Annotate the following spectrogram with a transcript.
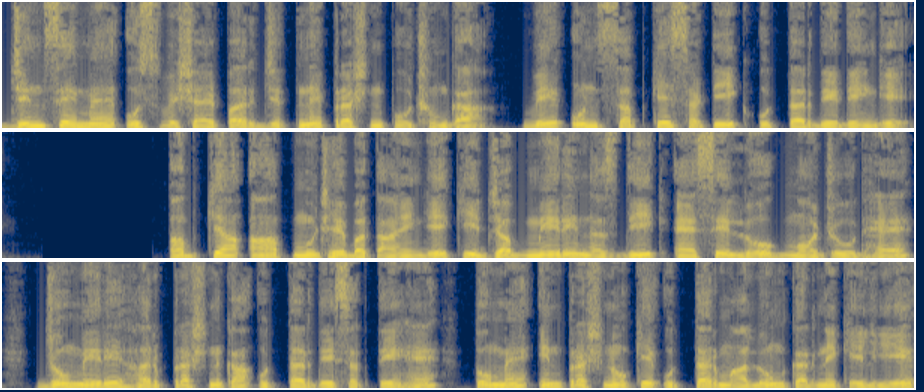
जिनसे मैं उस विषय पर जितने प्रश्न पूछूँगा, वे उन सब के सटीक उत्तर दे देंगे। अब क्या आप मुझे बताएँगे कि जब मेरे नज़दीक ऐसे लोग मौजूद हैं, जो मेरे हर प्रश्न का उत्तर दे सकते हैं तो मैं इन प्रश्नों के उत्तर मालूम करने के लिए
